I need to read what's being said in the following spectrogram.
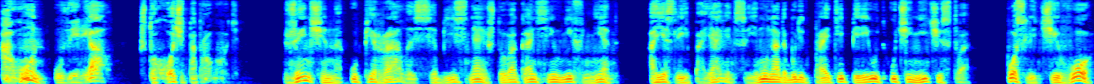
А он уверял, что хочет попробовать. Женщина упиралась, объясняя, что вакансий у них нет, а если и появится, ему надо будет пройти период ученичества, после чего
